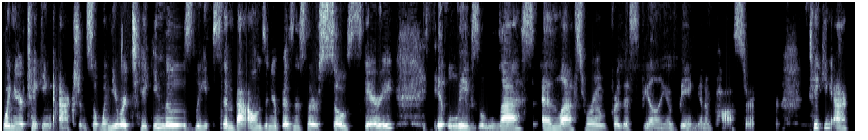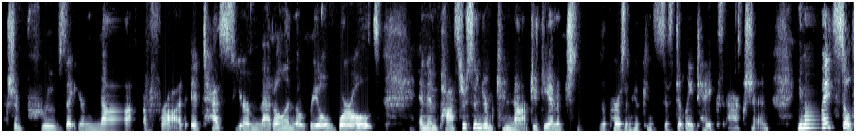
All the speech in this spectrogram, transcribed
when you're taking action. So, when you are taking those leaps and bounds in your business that are so scary, it leaves less and less room for this feeling of being an imposter. Taking action proves that you're not a fraud. It tests your mettle in the real world. And imposter syndrome cannot do damage to the person who consistently takes action. You might still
